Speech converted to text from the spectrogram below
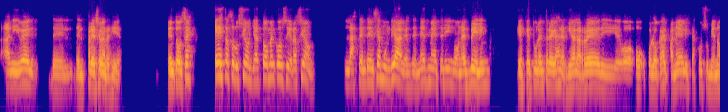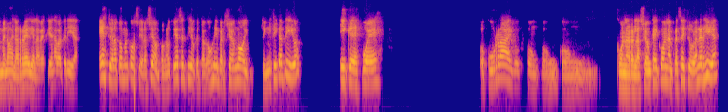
a nivel del, precio de la energía. Entonces, esta solución ya toma en consideración las tendencias mundiales de net metering o net billing, que es que tú le entregas energía a la red y, o, colocas el panel y estás consumiendo menos de la red y a la vez tienes la batería. Esto ya lo toma en consideración, porque no tiene sentido que tú hagas una inversión hoy significativa y que después ocurra algo con, con, con, con la relación que hay con la empresa distribuidora de energía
